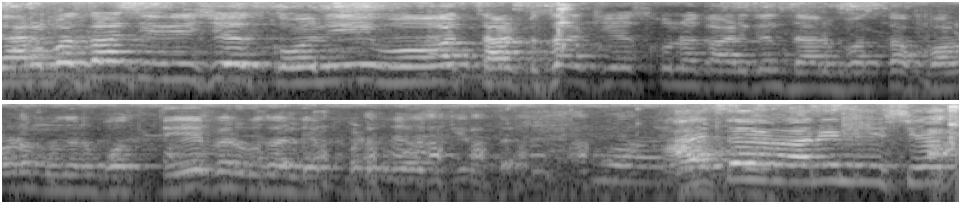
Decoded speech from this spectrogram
గర్భసాంచి తీసేసుకొని ఓ తట్టు సాంచి చేసుకున్న కాడికి దాని బొత్త పొలడం ముందర బొత్తే పెరుగుతుంది ఎప్పటి రోజుకింత. అయితే కానీ నీ చేత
